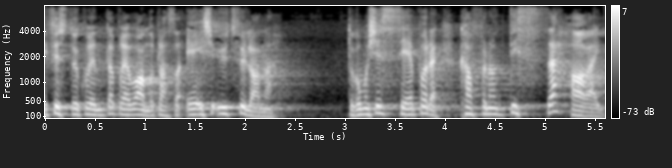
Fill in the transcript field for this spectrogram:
i 1. Korinterbrev og andre plasser, er ikke utfyllende. Dere må ikke se på det. Hvilken av disse har jeg?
